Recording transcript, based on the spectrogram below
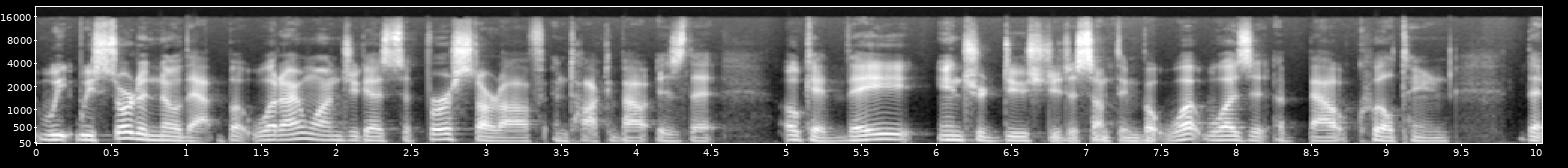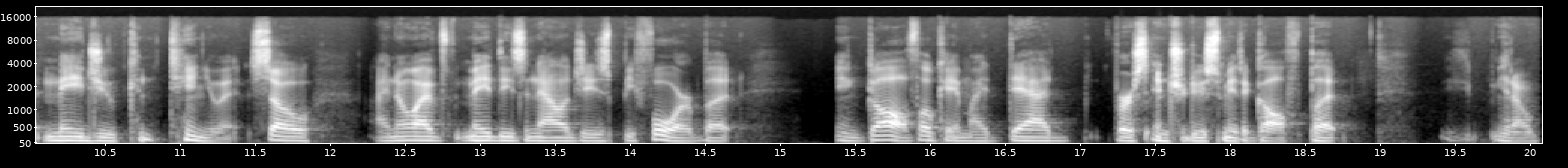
we we sort of know that, but what I wanted you guys to first start off and talk about is that okay, they introduced you to something, but what was it about quilting that made you continue it? So I know I've made these analogies before, but in golf, okay, my dad first introduced me to golf, but you know,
